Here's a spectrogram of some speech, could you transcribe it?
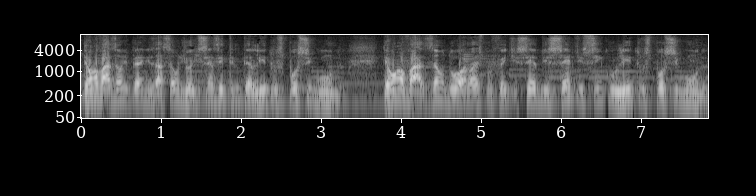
Tem uma vazão de perenização de 830 litros por segundo. Tem uma vazão do Oroz por Feiticeiro de 105 litros por segundo.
